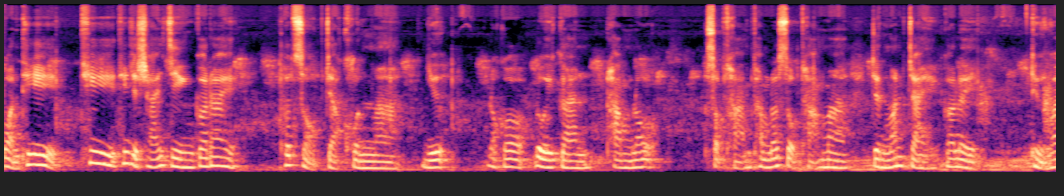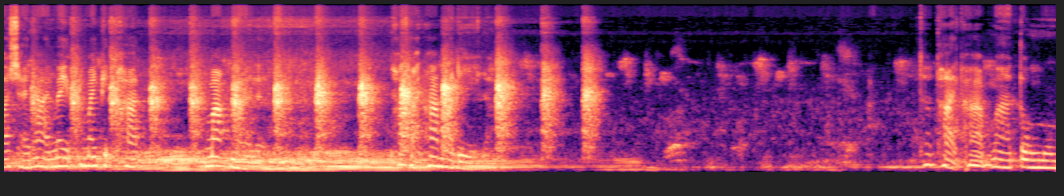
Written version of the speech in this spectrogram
ก่อนที่ที่ที่จะใช้จริงก็ได้ทดสอบจากคนมาเยอะ แล้วก็โดยการทำแล้ว สอบถามทำแล้วสอบถามมาจนมั่นใจก็เลยถือว่าใช้ได้ไม่ไม่ผิดพลาดมากมายเลย ถ้าถ่ายภาพมาดีนะถ้าถ่ายภาพมาตรงมุม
